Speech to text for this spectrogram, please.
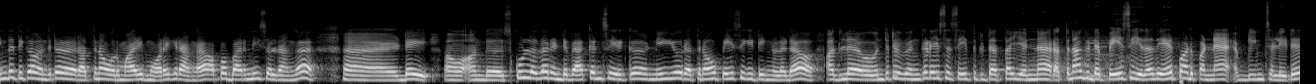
இந்த திக்கா வந்துட்டு ரத்னா ஒரு மாதிரி முறைக்கிறாங்க. அப்போ பரணி சொல்கிறாங்க டேய் அந்த ஸ்கூலில் தான் ரெண்டு வேக்கன்சி இருக்குது நீயும் ரத்னாவும் பேசிக்கிட்டீங்களடா. அதில் வந்துட்டு வெங்கடேஷ் சேர்த்துக்கிட்டா தான் என்ன? ரத்னா கிட்ட பேசி ஏதாவது ஏற்பாடு பண்ணேன் அப்படின்னு சொல்லிட்டு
